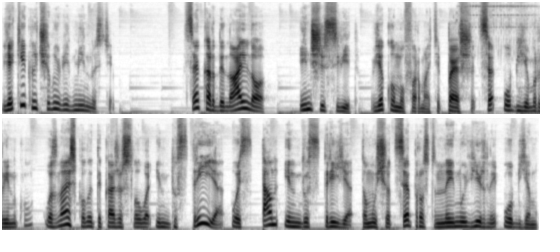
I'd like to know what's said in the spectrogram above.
Які ключові відмінності? Це кардинально інший світ. В якому форматі? Перше, це об'єм ринку. О, знаєш, коли ти кажеш слово індустрія, ось там індустрія, тому що це просто неймовірний об'єм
